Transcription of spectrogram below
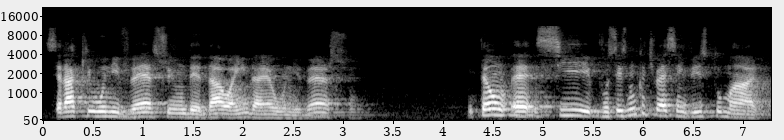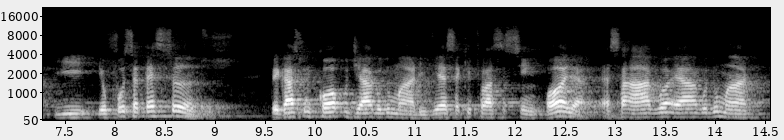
Será que o universo em um dedal ainda é o universo? Então, é, se vocês nunca tivessem visto o mar e eu fosse até Santos, pegasse um copo de água do mar e viesse aqui e falasse assim: Olha, essa água é a água do mar,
